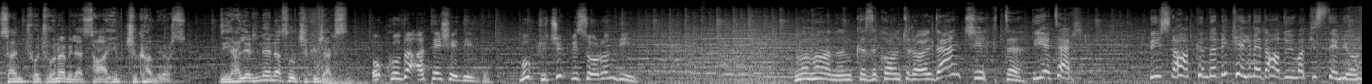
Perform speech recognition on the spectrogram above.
Sen çocuğuna bile sahip çıkamıyorsun. Diğerlerine nasıl çıkacaksın? Okulda ateş edildi. Bu küçük bir sorun değil. Maha'nın kızı kontrolden çıktı. Yeter. Rişna hakkında bir kelime daha duymak istemiyorum.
